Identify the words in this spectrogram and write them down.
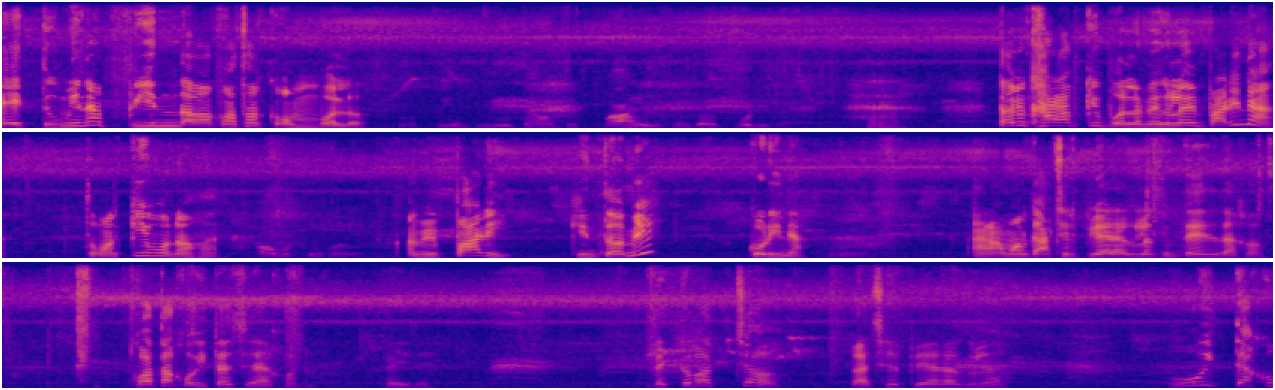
এই তুমি না পিন দেওয়া কথা কম বলো। কিন্তু দিতে আমি কি পারি কিন্তু আমি করি না। তা আমি খারাপ কি বললাম? এগুলো আমি পারি না? তোমার কি মনে হয়? আমি পারি কিন্তু আমি করি না। আর আমার গাছের পেয়ারাগুলো কিন্তু এই দেখো কথা কইতাছে এখন। এই যে দেখতে পাচ্ছ গাছের পেয়ারাগুলো? ওই দেখো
